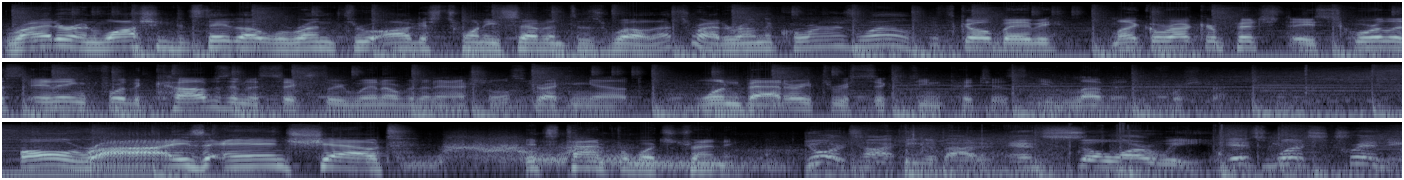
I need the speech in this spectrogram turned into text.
Rider, and Washington State. That will run through August 27th as well. That's right around the corner as well. Let's go, baby. Michael Rucker pitched a scoreless inning for the Cubs in a 6 3 win over the Nationals, striking out one batter. He threw 16 pitches, 11 for strikes. All rise and shout. It's time for What's Trending. You're talking about it, and so are we. It's what's trending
